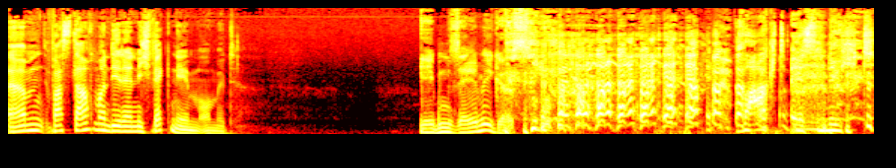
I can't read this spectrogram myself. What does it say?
Ähm, was darf man dir denn nicht wegnehmen, Omid? Eben selbiges. Wagt es nicht.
